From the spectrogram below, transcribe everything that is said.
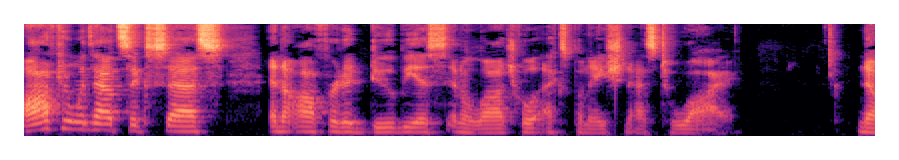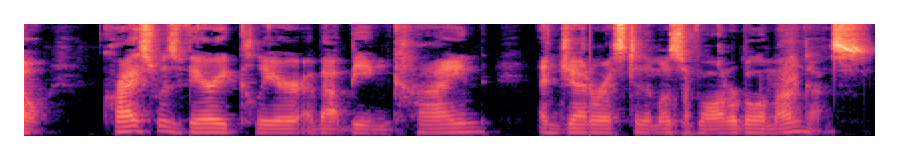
often without success, and offered a dubious and illogical explanation as to why. No, Christ was very clear about being kind and generous to the most vulnerable among us,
